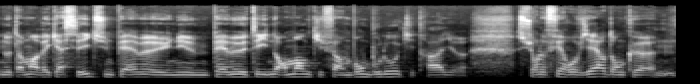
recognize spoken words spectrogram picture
notamment avec ACX, une PME, une PME ETI normande qui fait un bon boulot, qui travaille sur le ferroviaire. Donc mm. vous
